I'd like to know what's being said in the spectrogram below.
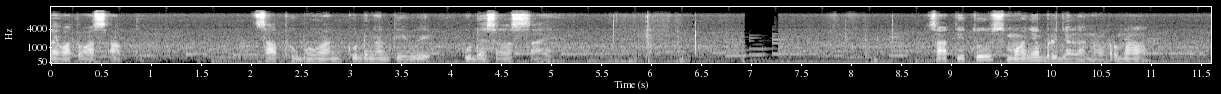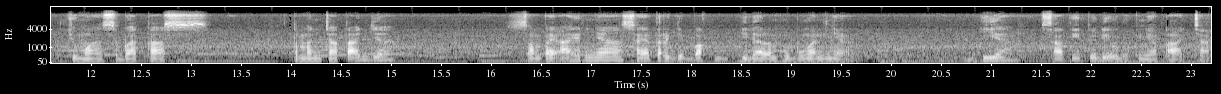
lewat WhatsApp saat hubunganku dengan Tiwi udah selesai. Saat itu semuanya berjalan normal, cuma sebatas teman chat aja. Sampai akhirnya saya terjebak di dalam hubungannya. Iya, saat itu dia udah punya pacar.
